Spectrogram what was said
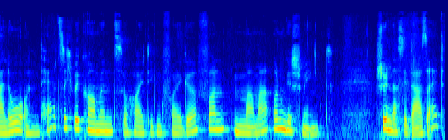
Hallo und herzlich willkommen zur heutigen Folge von Mama Ungeschminkt. Schön, dass ihr da seid.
